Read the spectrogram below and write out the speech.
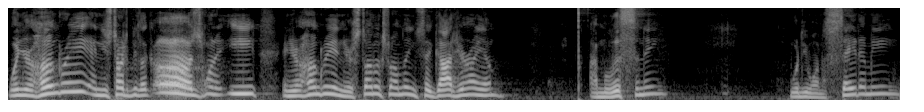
When you're hungry and you start to be like, oh, I just want to eat, and you're hungry and your stomach's rumbling, you say, God, here I am. I'm listening. What do you want to say to me?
